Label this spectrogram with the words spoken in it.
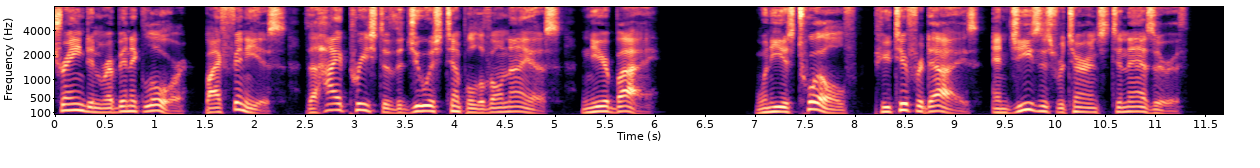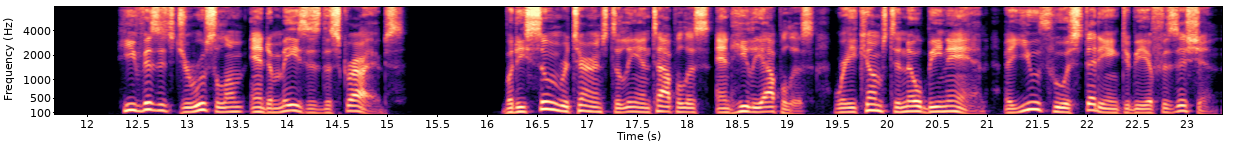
trained in rabbinic lore by Phineas, the high priest of the Jewish temple of Onias, nearby. When he is 12, Putiphera dies, and Jesus returns to Nazareth. He visits Jerusalem and amazes the scribes. But he soon returns to Leontopolis and Heliopolis, where he comes to know Benan, a youth who is studying to be a physician.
